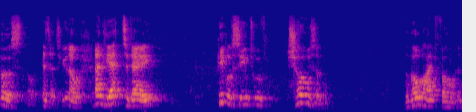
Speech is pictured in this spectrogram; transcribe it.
personal, is it, you know? And yet today, people seem to have chosen the mobile phone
